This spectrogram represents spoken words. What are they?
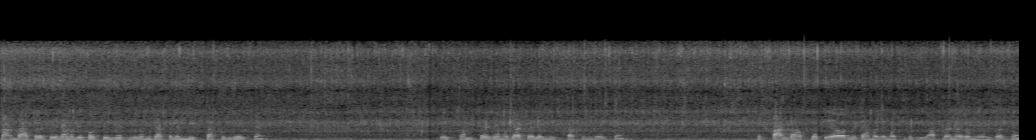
कांदा आपल्याला तेलामध्ये परतून घेतल्यामध्ये म्हणजे आपल्याला मीठ टाकून घ्यायचं एक चमचा याच्यामध्ये आपल्याला मीठ टाकून घ्यायचं तर कांदा आपला ते मिठामध्ये मस्तपैकी आपला नरम होऊन जातो.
